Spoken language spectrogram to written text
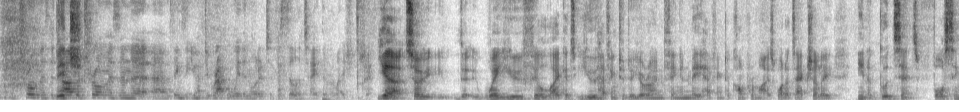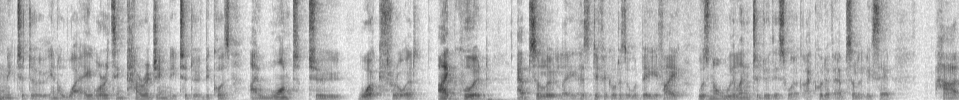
The traumas, the Bitch. childhood traumas, and the um, things that you have to grapple with in order to facilitate the relationship. yeah, so the, where you feel like it's you having to do your own thing and me having to compromise, what it's actually, in a good sense, forcing me to do in a way, or it's encouraging me to do because I want to work through it. I could absolutely, as difficult as it would be, if I was not willing to do this work, I could have absolutely said, hard,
